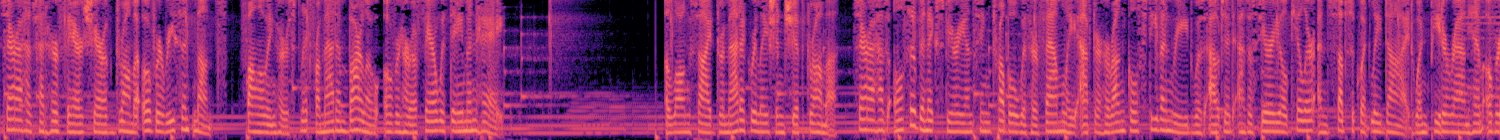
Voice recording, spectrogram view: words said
Sarah has had her fair share of drama over recent months, following her split from Adam Barlow over her affair with Damon Hay. Alongside dramatic relationship drama, Sarah has also been experiencing trouble with her family after her uncle Stephen Reid was outed as a serial killer and subsequently died when Peter ran him over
